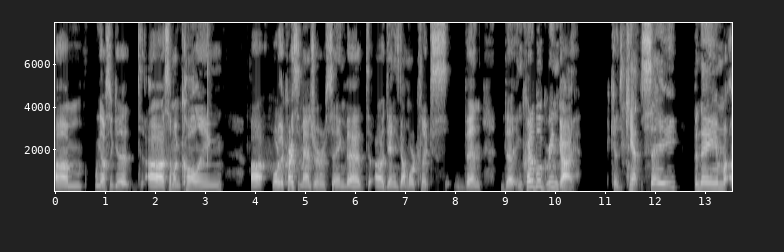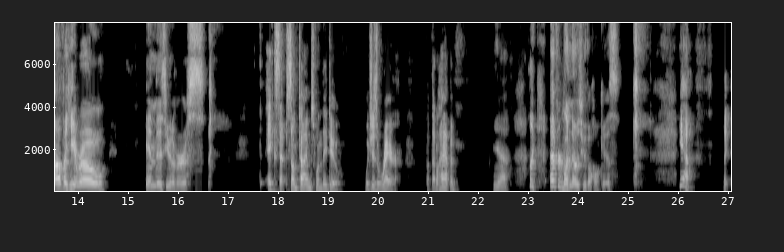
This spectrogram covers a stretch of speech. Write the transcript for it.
Um, we also get uh, someone calling, uh, or the crisis manager saying that uh, Danny's got more clicks than the Incredible Green Guy because you can't say the name of a hero in this universe. except sometimes when they do, which is rare, but that'll happen. yeah, like everyone knows who the Hulk is. Yeah, like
